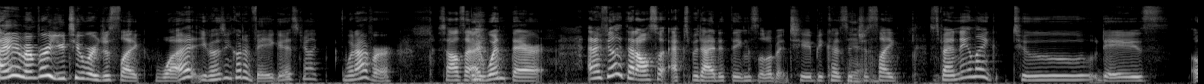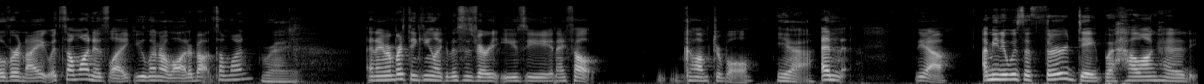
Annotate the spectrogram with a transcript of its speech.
I remember you two were just like, "What? You guys can go to Vegas?" And you're like, "Whatever." So I was like, I went there. And I feel like that also expedited things a little bit too because it's Yeah. just like spending like two days overnight with someone is like you learn a lot about someone. Right. And I remember thinking like this is very easy and I felt comfortable. Yeah. And yeah. I mean, it was the third date, but how long had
